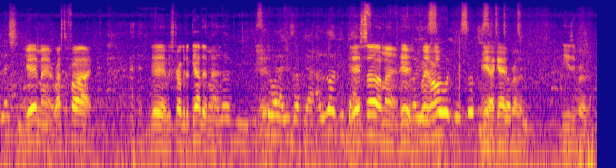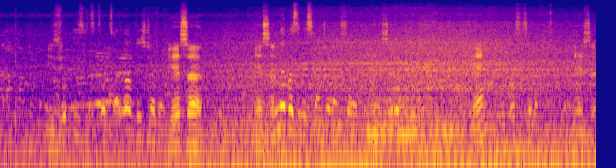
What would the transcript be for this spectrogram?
bless you. Yeah, man. Rastafari. Yeah, we struggle together, man. I love you. You Yeah. see the one I use up here. I love you guys. Yes, sir, man. Here, put it so, on. you're so easy Yeah, I got it, brother. to. Easy, brother. Easy. So easy to talk to. I love this Jordan. Yes, sir. Yes, sir. I've never seen this kind of Jordan, so Yes, sir. Yeah? because it's all of Yes, sir.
